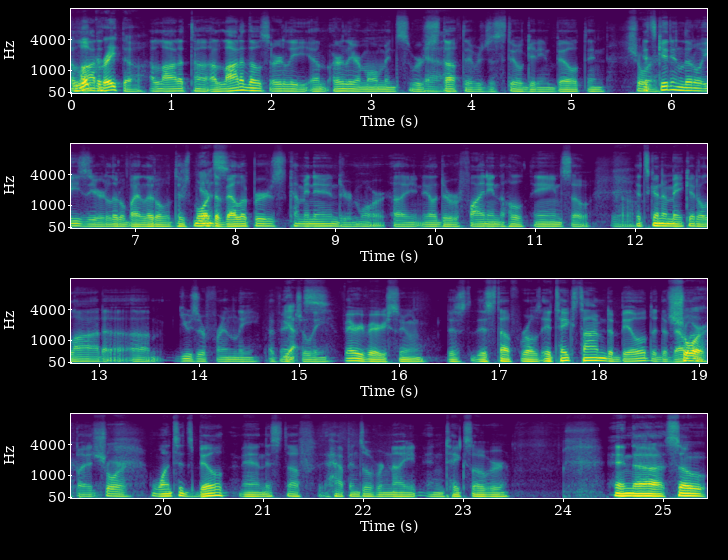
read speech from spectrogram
a It lot looked of great though. a lot of time a lot of those early um, earlier moments were Yeah. stuff that was just still getting built and Sure. It's getting a little easier, little by little. There's more Yes. developers coming in. They're more, uh, you know, they're refining the whole thing. So Yeah. it's going to make it a lot uh, um, user friendly eventually. Yes. Very, very soon. This this stuff rolls. It takes time to build to develop, sure. but sure. once it's built, man, this stuff happens overnight and takes over. And uh, so,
